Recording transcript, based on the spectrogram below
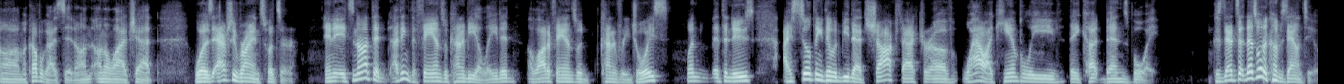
um, a couple guys did on on the live chat, was actually Ryan Switzer. And it's not that I think the fans would kind of be elated. A lot of fans would kind of rejoice when at the news, I still think there would be that shock factor of, wow, I can't believe they cut Ben's boy. Because that's that's what it comes down to.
